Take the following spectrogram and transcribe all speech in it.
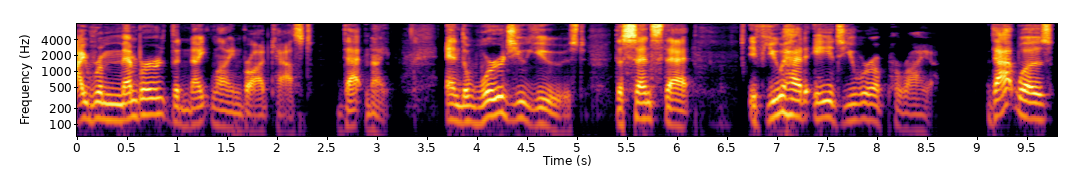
I remember the Nightline broadcast that night and the words you used, the sense that if you had AIDS, you were a pariah. That was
